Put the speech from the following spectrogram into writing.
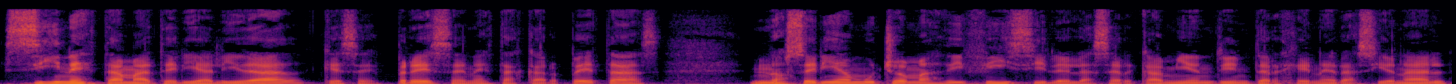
Sin esta materialidad que se expresa en estas carpetas, nos sería mucho más difícil el acercamiento intergeneracional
